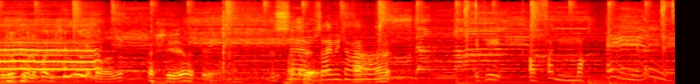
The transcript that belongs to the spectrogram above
Tôi không là bọn xin gì đâu. Có sữa mà sữa. Xem sai mình thằng à. À, Iti ang fan mak eh eh.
